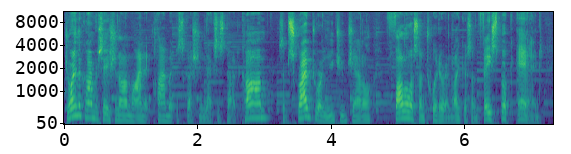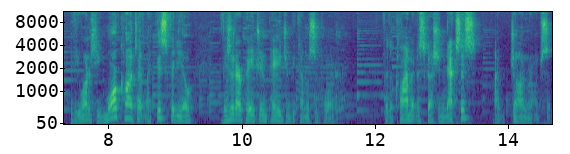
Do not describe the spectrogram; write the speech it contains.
Join the conversation online at climatediscussionnexus.com, subscribe to our YouTube channel, follow us on Twitter and like us on Facebook, and if you want to see more content like this video, visit our Patreon page and become a supporter. For the Climate Discussion Nexus, I'm John Robson.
